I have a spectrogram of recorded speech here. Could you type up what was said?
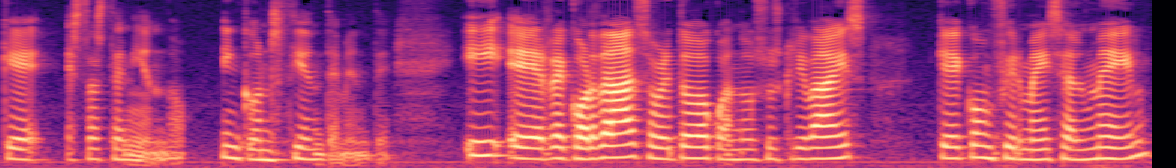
que estás teniendo inconscientemente. Y eh, recordad, sobre todo cuando os suscribáis, que confirméis el mail.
